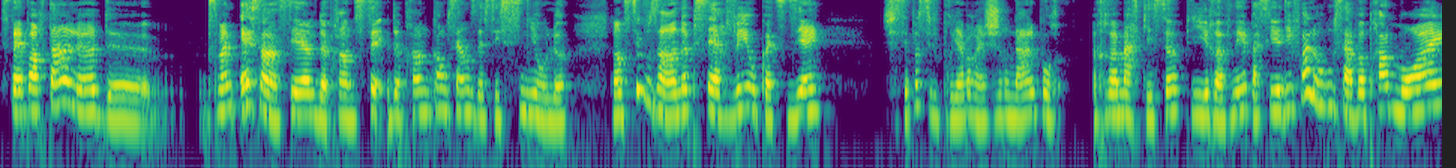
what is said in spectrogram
c'est important là, de. C'est même essentiel de prendre, conscience de ces signaux-là. Donc, si vous en observez au quotidien, je ne sais pas si vous pourriez avoir un journal pour remarquer ça puis y revenir, parce qu'il y a des fois où ça va prendre moins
